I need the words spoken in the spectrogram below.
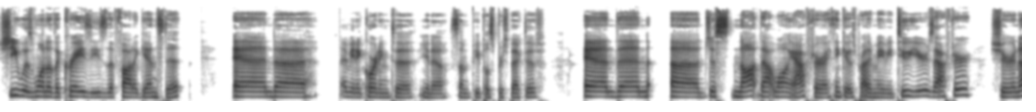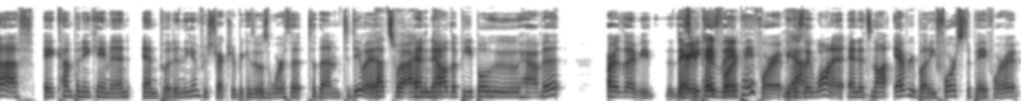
she was one of the crazies that fought against it. And uh, I mean, according to, you know, some people's perspective. And then uh, just not that long after, I think it was probably maybe two years after, sure enough, a company came in and put in the infrastructure because it was worth it to them to do it. That's what I and now think. the people who have it are the it's They pay because for they it. pay for it because Yeah. they want it, and it's not everybody forced to pay for it,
